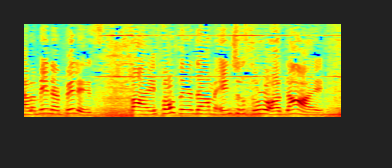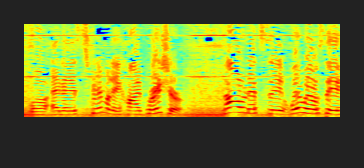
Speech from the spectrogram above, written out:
aluminum billets by forcing them into through a die uh, at extremely high pressure. Now let's see, we will see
